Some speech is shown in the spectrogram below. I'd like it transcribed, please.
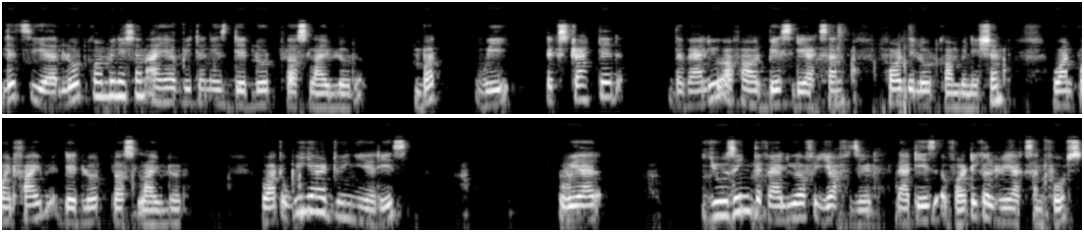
let's see here load combination I have written is dead load plus live load but we extracted the value of our base reaction for the load combination 1.5 dead load plus live load what we are doing here is we are using the value of Fz that is vertical reaction force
